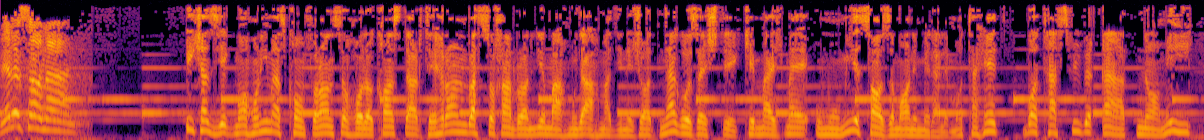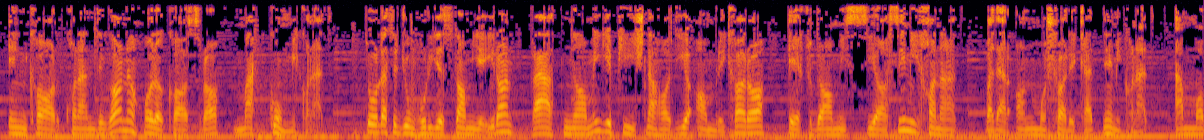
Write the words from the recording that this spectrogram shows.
برسانند بیش از یک ماه و نیم از کنفرانس هولوکاست در تهران و سخنرانی محمود احمدی نژاد نگذشته که مجمع عمومی سازمان ملل متحد با تصویب قطعنامه‌ای انکار کنندگان هولوکاست را محکوم می کند. دولت جمهوری اسلامی ایران قطعنامه پیشنهادی آمریکا را اقدامی سیاسی می‌خواند و در آن مشارکت نمی کند اما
